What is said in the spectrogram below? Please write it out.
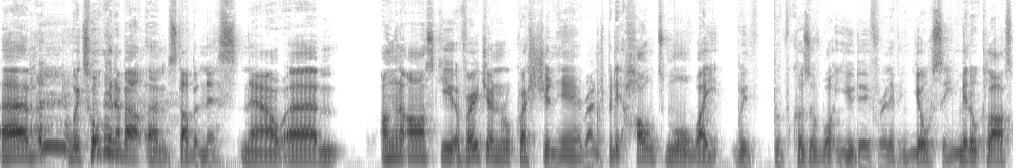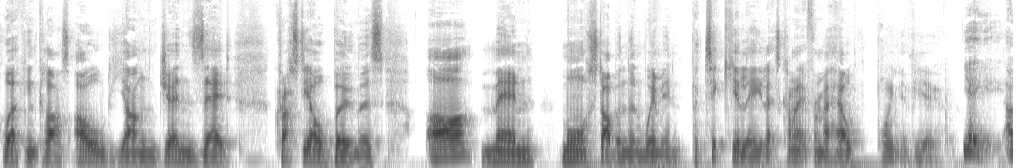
Um, we're talking about um, stubbornness now. Um, I'm going to ask you a very general question here, Ranj, but it holds more weight with because of what you do for a living. You'll see middle class, working class, old, young, Gen Z, crusty old boomers. Are men more stubborn than women? Particularly, let's come at it from a health point of view. Yeah, I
